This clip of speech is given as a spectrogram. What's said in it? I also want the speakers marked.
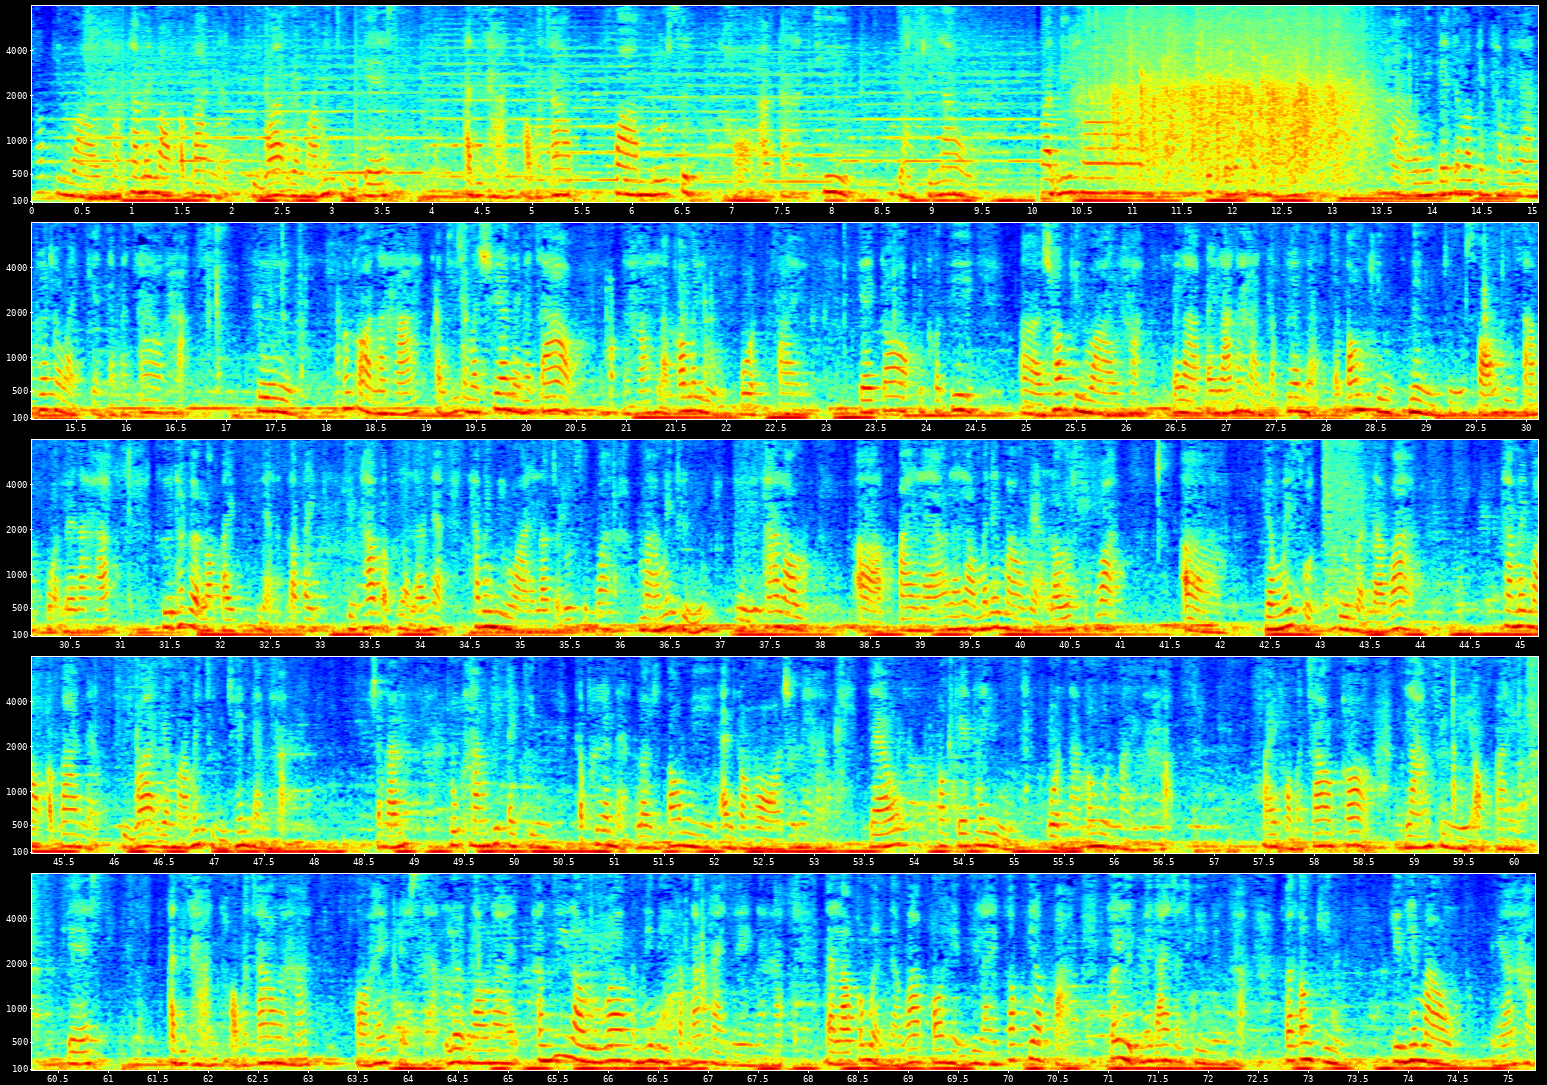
Speaker 1: ชอบกินไวน์ค่ะ ถ้าไม่เมากลับบ้านเนี่ย ถือว่ายังมาไม่ถึงเกส อธิษฐานขอพระเจ้า ความรู้สึกของอาการที่อยากกินเหล้าสวัสดีค่ะชื่อเกสนะคะค่ะวันนี้เกสจะมาเป็นคำพยานเพื่อถวายเกียรติแด่พระเจ้าค่ะ คือเมื่อก่อนนะคะก่อนที่จะมาเชื่อในพระเจ้านะคะ แล้วก็มาอยู่โบสถ์ไฟ เกสก็เป็นคนที่ ออชอบกินไวน์ค่ะ เวลาไปร้านอาหารกับเพื่อนเนี่ยจะต้องกิน1ถึง2ถึง3ขวดเลยนะคะ คือถ้าเกิดเราไปเนี่ยเราไปกินข้าวกับเพื่อนแล้วเนี่ยถ้าไม่มีไวน์เราจะรู้สึกว่ามาไม่ถึง หรือถ้าเราไปแล้วแล้วเราไม่ได้เมาเนี่ยเรารู้สึกว่ายังไม่สุดคือเหมือนแบบว่า ถ้าไม่เมากลับบ้านเนี่ยถือว่ายังมาไม่ถึงเช่นกันค่ะ ฉะนั้นทุกครั้งที่ไปกินกับเพื่อนเนี่ยเราจะต้องมีแอลกอฮอล์ใช่ไหมคะแล้ว อเกสมาอยู่บนน้ำองุ่นใหม่อะคะไฟของพระเจ้าก็ล้างสิ่งนี้ออกไปเกสอธิษฐานขอพระเจ้านะคะ ขอให้เกสเลิกเล่าได้ ทั้งที่เรารู้ว่ามันไม่ดีกับร่างกายตัวเองนะคะ แต่เราก็เหมือนแต่ว่าพอเห็นทีไรก็เปรี้ยวปากก็หยุดไม่ได้สักทีนึงค่ะ ก็ต้องกินกินให้เมาอย่างเงี้ยค่ะ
